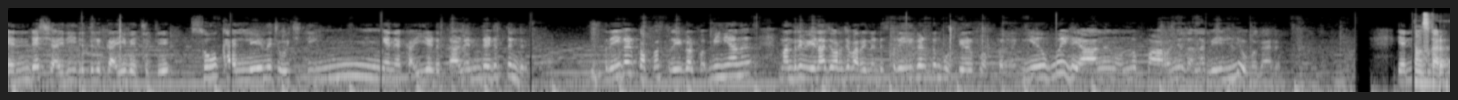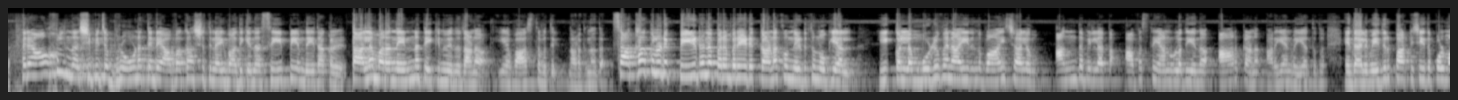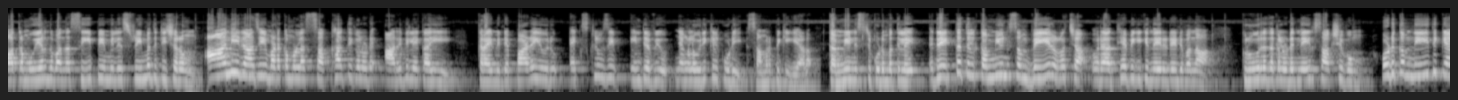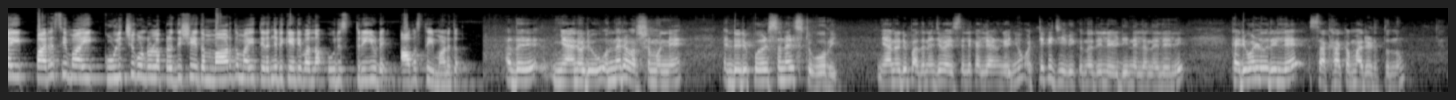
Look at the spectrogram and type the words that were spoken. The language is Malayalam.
എന്റെ ശരീരത്തിൽ കൈവച്ചിട്ട് സുഖല്ലേന്ന് ചോദിച്ചിട്ട് ഇങ്ങനെ കൈയെടുത്താൾ എന്റെ അടുത്തുണ്ട്. സ്ത്രീകൾക്കൊപ്പം സ്ത്രീകൾക്കൊപ്പം മിനിയാന്ന് മന്ത്രി വീണ ജോർജ് പറയുന്നുണ്ട് സ്ത്രീകൾക്കും കുട്ടികൾക്കും ഒപ്പം. എവിടെയാണെന്ന് ഒന്ന് പറഞ്ഞു തന്ന വലിയ ഉപകാരം. നമസ്കാരം. രാഹുൽ നശിപ്പിച്ച ഭ്രൂണത്തിന്റെ അവകാശത്തിനായി വാദിക്കുന്ന സി പി എം നേതാക്കൾ തലമറന്ന് എണ്ണ തേക്കുന്നു എന്നതാണ് വാസ്തവത്തിൽ നടക്കുന്നത്. സഖാക്കളുടെ പീഡന പരമ്പരയുടെ കണക്കൊന്ന് എടുത്തു നോക്കിയാൽ ഈ കൊല്ലം മുഴുവനായിരുന്നു വായിച്ചാലും അന്തമില്ലാത്ത അവസ്ഥയാണുള്ളത് എന്ന് ആർക്കാണ് അറിയാൻ വയ്യാത്തത്? എന്തായാലും എതിർ പാർട്ടി ചെയ്തപ്പോൾ മാത്രം ഉയർന്നു വന്ന സി പി എമ്മിലെ ശ്രീമതി ടീച്ചറും ആനി രാജയും അടക്കമുള്ള സഖാത്തികളുടെ അറിവിലേക്കായി ക്രൈമിന്റെ പഴയൊരു എക്സ്ക്ലൂസീവ് ഇന്റർവ്യൂ ഞങ്ങൾ ഒരിക്കൽ കൂടി സമർപ്പിക്കുകയാണ്. കമ്മ്യൂണിസ്റ്റ് കുടുംബത്തിലെ രക്തത്തിൽ കമ്മ്യൂണിസം വേരുറച്ച ഒരു അധ്യാപികയ്ക്ക് നേരിടേണ്ടി വന്ന ക്രൂരതകളുടെ നേർസാക്ഷ്യവും ഒടുക്കം നീതിക്കായി പരസ്യമായി കുളിച്ചുകൊണ്ടുള്ള പ്രതിഷേധം മാർഗമായി തിരഞ്ഞെടുക്കേണ്ടി വന്ന ഒരു സ്ത്രീയുടെ അവസ്ഥയുമാണിത്. അത് ഞാനൊരു ഒന്നര വർഷം മുന്നേ എന്റെ ഒരു പേഴ്സണൽ സ്റ്റോറി ഞാനൊരു പതിനഞ്ച് വയസ്സിൽ കല്യാണം കഴിഞ്ഞു. ഒറ്റയ്ക്ക് ജീവിക്കുന്ന ഒരു ലേഡി എന്നുള്ള നിലയിൽ കരുവള്ളൂരിലെ സഖാക്കന്മാരെടുത്തുനിന്നും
